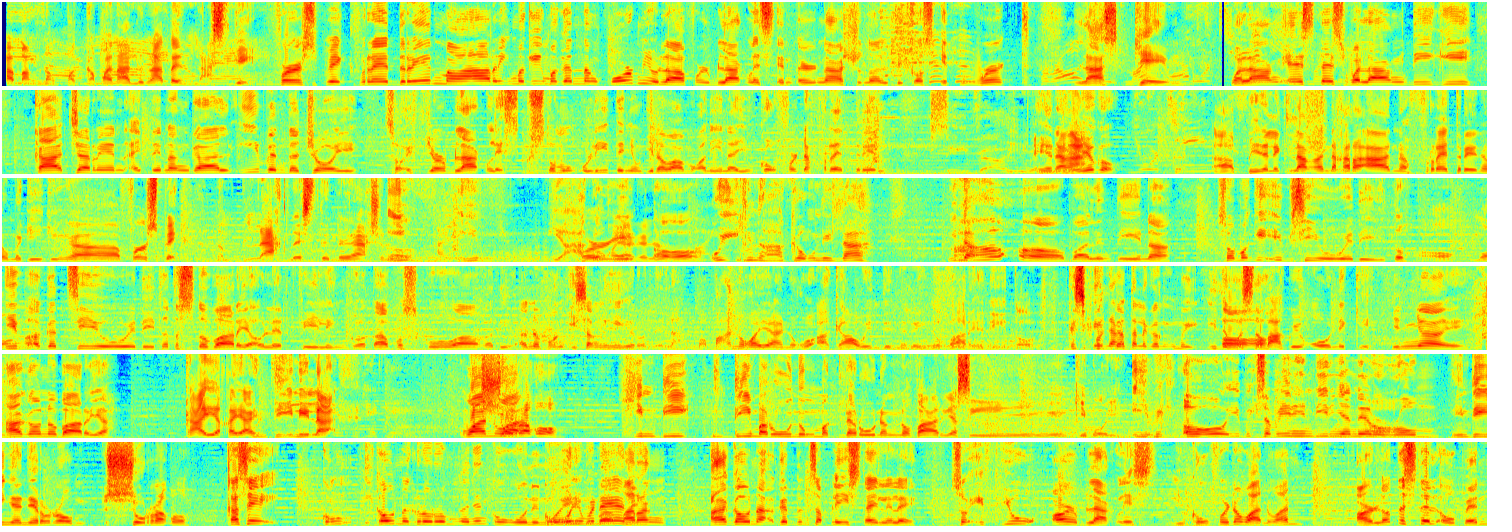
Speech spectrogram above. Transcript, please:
lamang ng pagkapanalo natin last game. First pick, Fredrin, maaaring maging magandang formula for Blacklist International because it worked last game. Wala ang Estes, wala ang Digi, Kaja rin ay tinanggal, even the Joy. So if you're Blacklist, gusto mong ulitin yung ginawa mo kanina, you go for the Fredrin. Ayan na nga. You go. Ah, binalik lang ang nakaraan na Fredrin ang magiging ah, first pick ng Blacklist International. Eve, Eve, Yado Or kaya nila? oo. Uy, inagaw nila. Ina ah, Valentina. So mag-i-Eve si Yue dito. Oo, mukhang Eve agad si Yue dito, tapos Novaria ulit, feeling ko. Tapos kuha ka di Ano pang isang hero nila? Pa- Paano kaya no kung agawin din nila yung Novaria dito? Kasi kailangan talagang may ilabas Oo. na bago yung Onyx eh. Yun nga eh. Agaw Novaria. Kaya kaya hindi nila, One sure one. ako, hindi hindi marunong maglaro ng Novaria si Kiboy. Ibig, oo, ibig sabihin hindi niya niro-roam. Hindi niya niro-roam, sure ako. Kasi kung ikaw nagro-roam ganyan, kukunin mo Kukunin eh. mo diba? na yan eh. Parang agaw na agad dun sa playstyle nila eh. So if you are blacklist, you go for the 1-1. Our lot is still open.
